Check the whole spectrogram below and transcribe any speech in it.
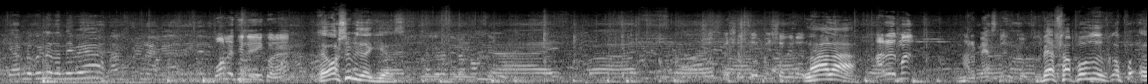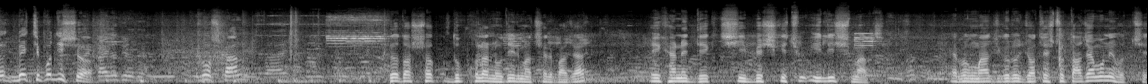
কি আপনি কই না জানি ভাইয়া পলিথিনে ই করে এ, অসুবিধা কি আছে না না ব্যবসা বেচছে পঁচিশশো। রোজ দর্শক দুপখোলা নদীর মাছের বাজার। এখানে দেখছি বেশ কিছু ইলিশ মাছ এবং মাছগুলো যথেষ্ট তাজা মনে হচ্ছে।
